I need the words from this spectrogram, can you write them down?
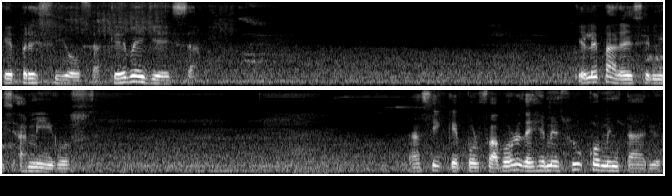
qué preciosa, qué belleza. ¿Qué le parece, mis amigos? Así que por favor déjenme sus comentarios.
